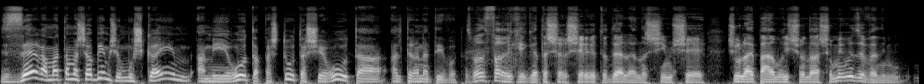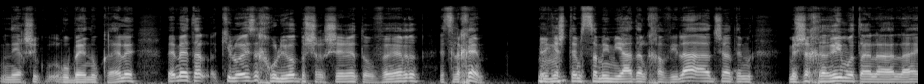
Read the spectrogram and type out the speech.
זה רמת המשאבים שמושקעים, המהירות, הפשטות, השירות, האלטרנטיבות. אז בוא נפרק רגע את השרשרת, אתה יודע, לאנשים ש... שאולי פעם ראשונה שומעים את זה, ואני מניח שרובנו כאלה, באמת, על... כאילו איזה חוליות בשרשרת עובר אצלכם. ברגע שאתם שמים יד על חבילה, עד שאתם משחררים אותה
